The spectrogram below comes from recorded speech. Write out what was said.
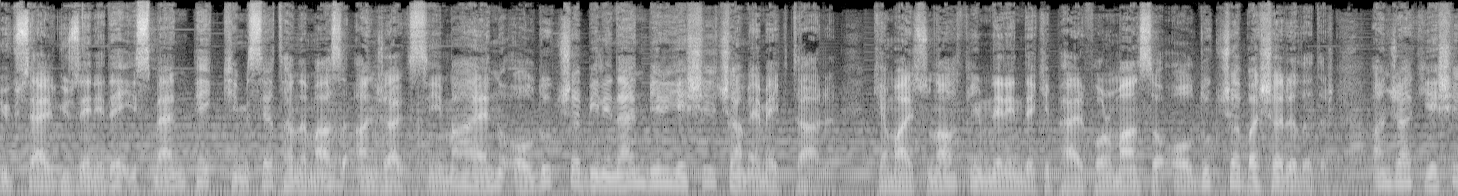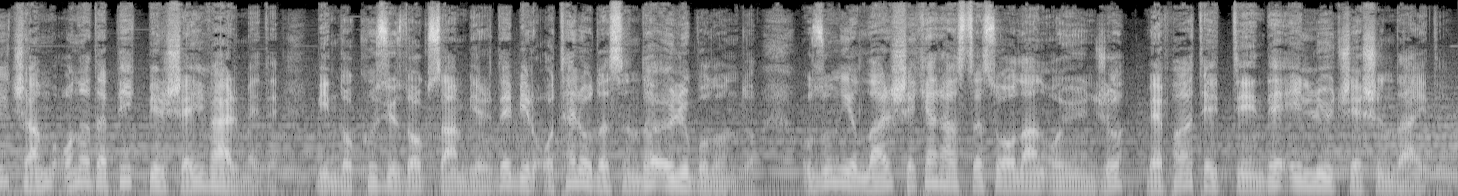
Yüksel Güzen'i de ismen pek kimse tanımaz ancak simaen oldukça bilinen bir Yeşilçam emektarı. Kemal Sunal filmlerindeki performansı oldukça başarılıdır. Ancak Yeşilçam ona da pek bir şey vermedi. 1991'de bir otel odasında ölü bulundu. Uzun yıllar şeker hastası olan oyuncu vefat ettiğinde 53 yaşındaydı.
